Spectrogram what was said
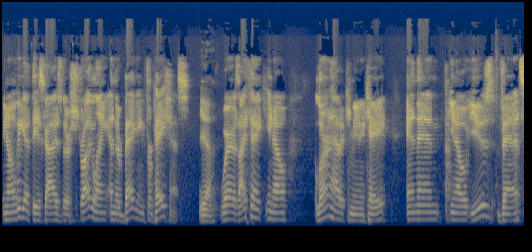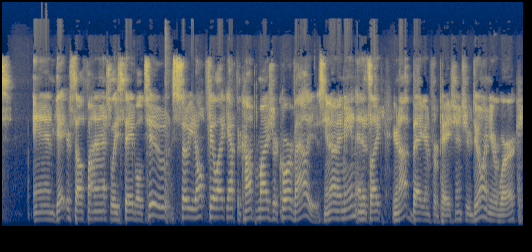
You know, we get these guys, they're struggling and they're begging for patients. Yeah. Whereas I think, you know, learn how to communicate and then, you know, use Vince and get yourself financially stable too so you don't feel like you have to compromise your core values. You know what i mean? And it's like you're not begging for patients. You're doing your work.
